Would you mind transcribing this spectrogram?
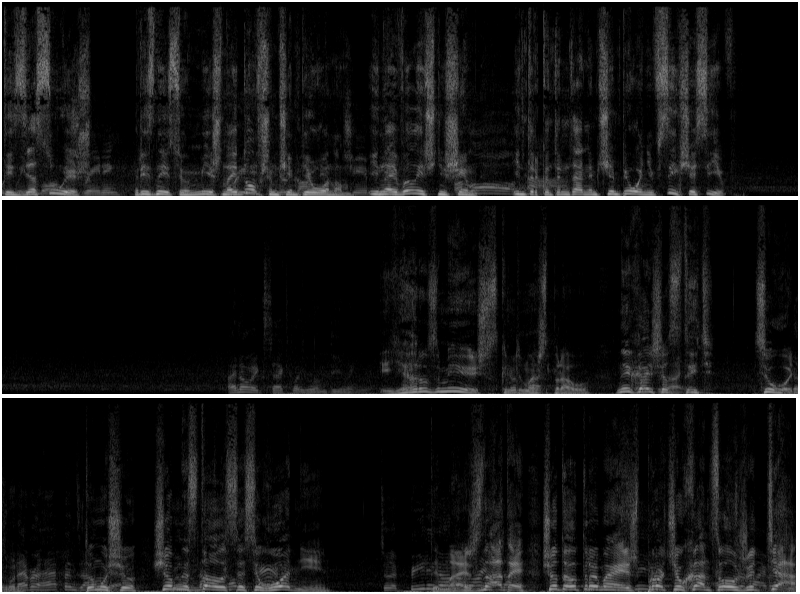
ти з'ясуєш різницю між найдовшим чемпіоном і найвеличнішим інтерконтинентальним чемпіонів всіх часів. я розумію, з ким ти маєш справу. Нехай щастить сьогодні. Тому що, що б не сталося сьогодні, ти маєш знати, що ти отримаєш прочухан свого життя.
